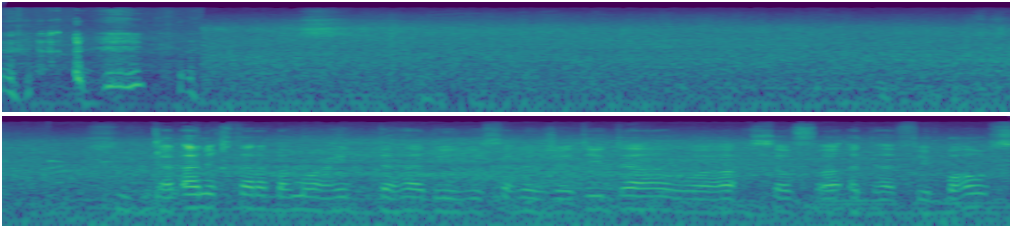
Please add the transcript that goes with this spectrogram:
الآن اقترب موعد ذهابي لسنة جديدة وسوف أذهب في بوس.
